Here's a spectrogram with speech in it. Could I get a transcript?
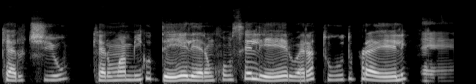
que era o tio, que era um amigo dele, era um conselheiro, era tudo para ele. É.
